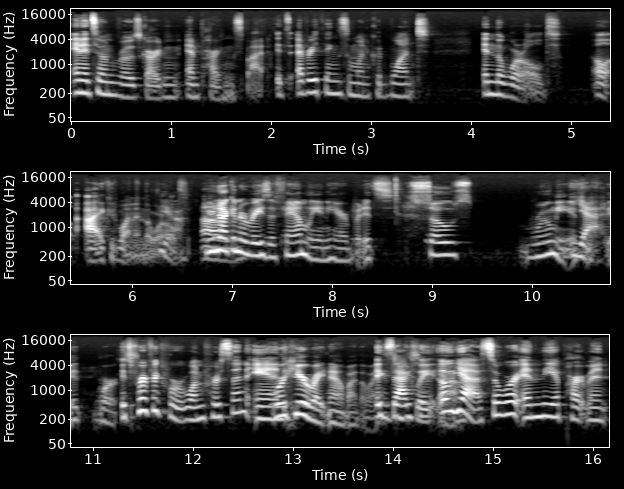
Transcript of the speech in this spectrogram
and its own rose garden and parking spot. It's everything someone could want in the world. Well, I could want in the world. Yeah. You're not Um, going to raise a family in here, but it's so roomy. It, Yeah. It works. It's perfect for one person, and We're here right now, by the way. Did we say Exactly. it? Oh yeah. So we're in the apartment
